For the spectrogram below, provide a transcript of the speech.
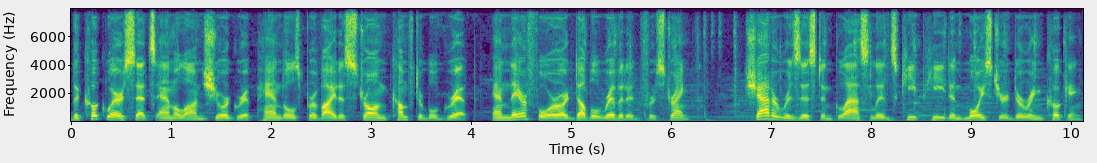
The cookware set's Anolon Sure Grip handles provide a strong comfortable grip and therefore are double riveted for strength. Shatter-resistant glass lids keep heat and moisture during cooking,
